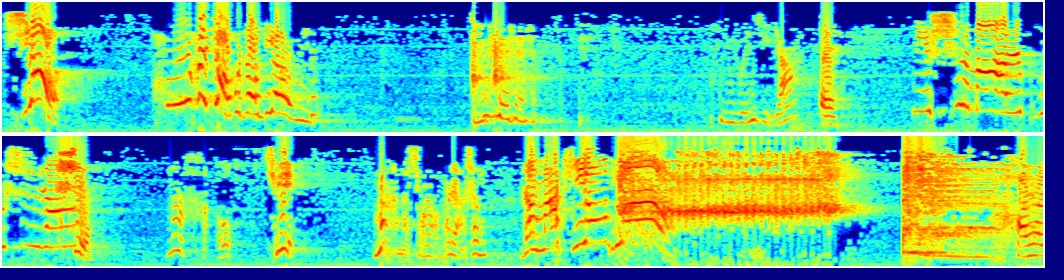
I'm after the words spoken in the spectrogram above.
笑，哭还找不着调呢。你文几呀？哎，你是妈而不是啊？是。那好，去骂骂小老婆两声，让妈听听。孩儿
